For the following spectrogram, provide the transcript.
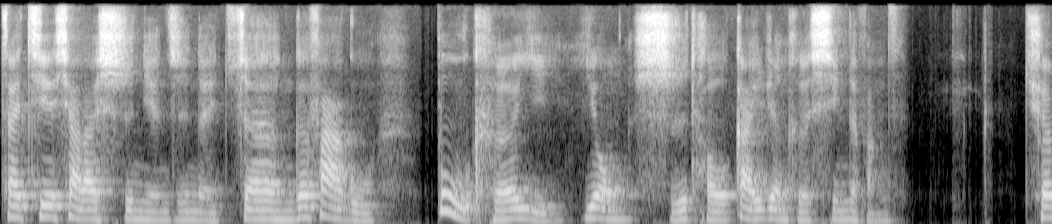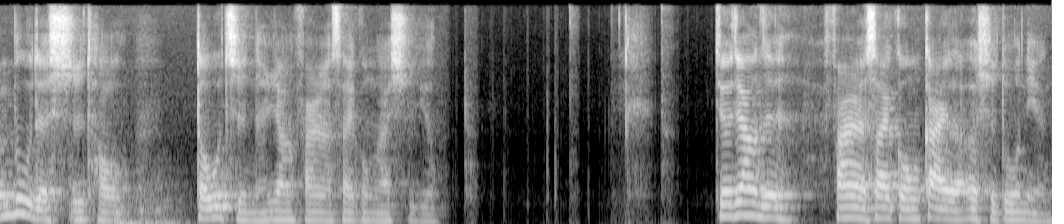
在接下来十年之内，整个法国不可以用石头盖任何新的房子，全部的石头都只能让凡尔赛宫来使用。就这样子，凡尔赛宫盖了二十多年，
